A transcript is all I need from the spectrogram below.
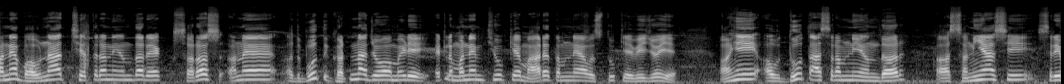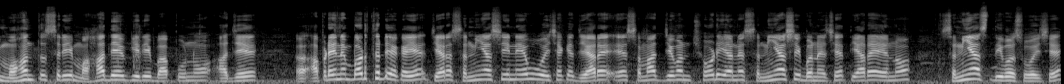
મને ભવનાથ ક્ષેત્રની અંદર એક સરસ અને અદ્ભુત ઘટના જોવા મળી. એટલે મને એમ થયું કે મારે તમને આ વસ્તુ કહેવી જોઈએ. અહીં અવધૂત આશ્રમની અંદર સંન્યાસી શ્રી મહંત શ્રી મહાદેવગીરી બાપુનો આજે આપણે એને બર્થડે કહીએ. જ્યારે સંન્યાસીને એવું હોય છે કે જ્યારે એ સમાજ જીવન છોડી અને સંન્યાસી બને છે, ત્યારે એનો સંન્યાસ દિવસ હોય છે.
